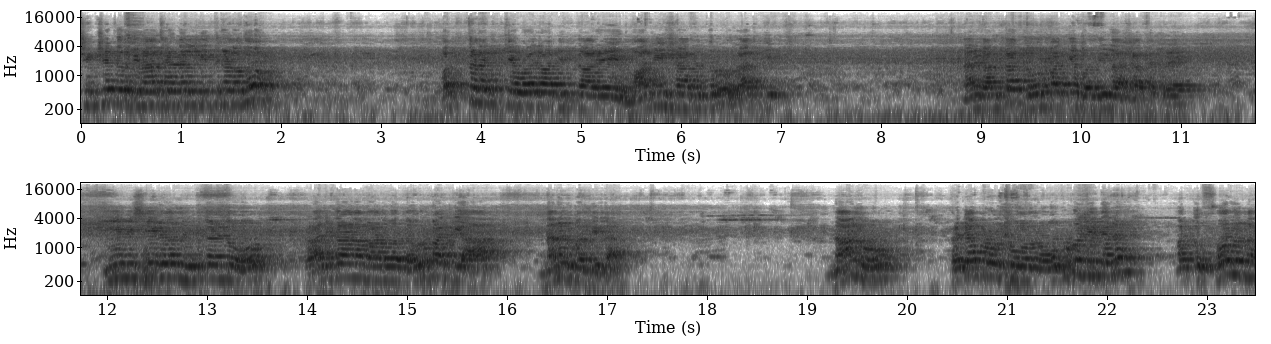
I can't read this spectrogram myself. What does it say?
ಶಿಕ್ಷಕರ ದಿನಾಚರಣೆಯಲ್ಲಿ ನಿಂತ್ಕೊಳ್ಳೋದು ಒತ್ತಡಕ್ಕೆ ಒಳಗಾಗಿದ್ದಾರೆ ಮಾಜಿ ಶಾಸಕರು ರಾಜಕೀಯ. ನನಗಂತ ದೌರ್ಭಾಗ್ಯ ಬಂದಿಲ್ಲ ಶಾಸಕರೇ. ಈ ವಿಷಯಗಳನ್ನು ಇಟ್ಕೊಂಡು ರಾಜಕಾರಣ ಮಾಡುವ ದೌರ್ಭಾಗ್ಯ ನನಗೆ ಬಂದಿಲ್ಲ. ನಾನು ಪ್ರಜಾಪ್ರಭುತ್ವವನ್ನು ಒಪ್ಪಿಕೊಂಡಿದ್ದೇನೆ ಮತ್ತು ಸೋಲನ್ನು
